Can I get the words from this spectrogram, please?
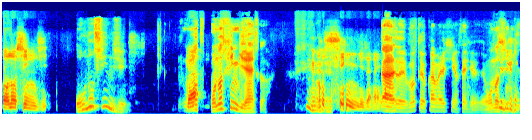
小野伸二。小野伸二？が小野伸二じゃないですか。小野伸二じゃない。あ、元横浜 FC の選手ですね。小野伸二。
